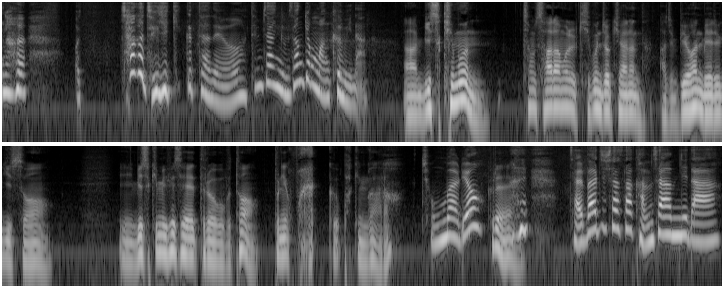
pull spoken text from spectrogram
차가 되게 깨끗하네요. 팀장님 성격만큼이나. 아, 미스킴은 참 사람을 기분 좋게 하는 아주 묘한 매력이 있어. 이 미스킴이 회사에 들어오고부터 분위기 확 그 바뀐 거 알아? 정말요? 그래. 잘 봐주셔서 감사합니다.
